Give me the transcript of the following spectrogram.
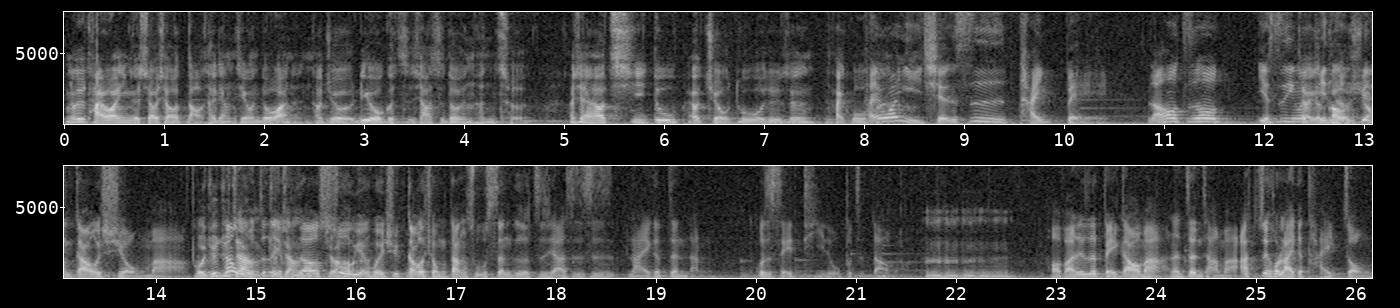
因为台湾一个小小的岛才两千万多万人，然后就有六个直辖市，都很很扯。而且还要七都，还有九都，我觉得这个太过分。台湾以前是台北，然后之后也是因为平衡变高雄嘛。我觉得那我真的也不知道溯源回去高雄当初升格直辖市是哪一个政党或是谁提的，我不知道了。嗯哼哼哼。好，反正就是北高嘛，那正常嘛。啊，最后来一个台中。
